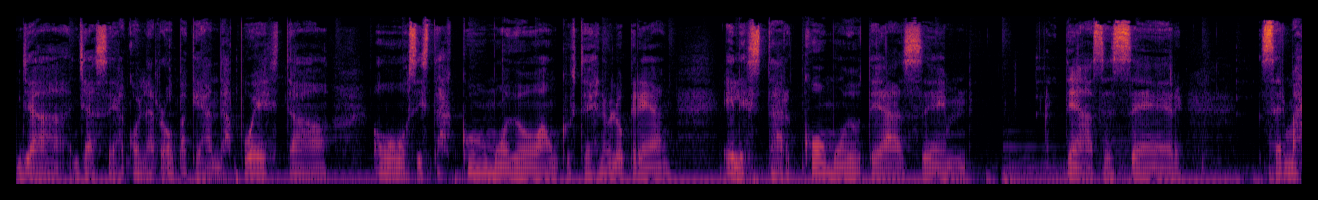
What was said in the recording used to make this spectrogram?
ya, ya sea con la ropa que andas puesta o si estás cómodo, aunque ustedes no lo crean, el estar cómodo te hace, te hace ser, ser más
